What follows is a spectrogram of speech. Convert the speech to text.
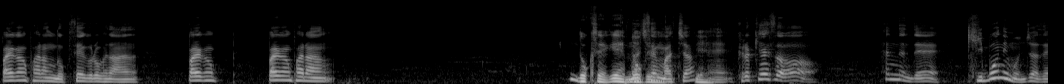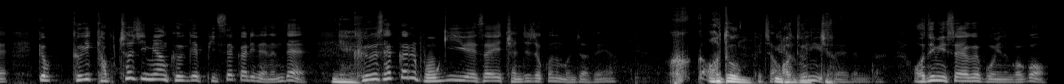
빨강, 파랑, 녹색으로 나 빨강, 빨강, 파랑, 녹색. 예, 녹색 맞아요. 맞죠? 예. 예, 그렇게 해서 했는데 기본이 뭔지 아세요? 그 그게 겹쳐지면 그게 빛 색깔이 되는데 예. 그 색깔을 보기 위해서의 전제 조건은 뭔지 아세요? 흑, 어둠. 그렇죠. 어둠이 있어야 됩니다. 어둠이 있어야 그 보이는 거고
